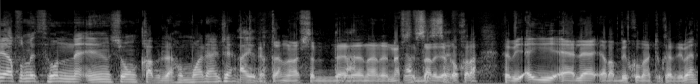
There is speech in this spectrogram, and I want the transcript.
يطمثهن إنس قبلهم ولا جان. أيضا. نفس ال- نعم. نفس نفس الدرجة. الأخرى. فبأي آلاء ربكما تكذبان؟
